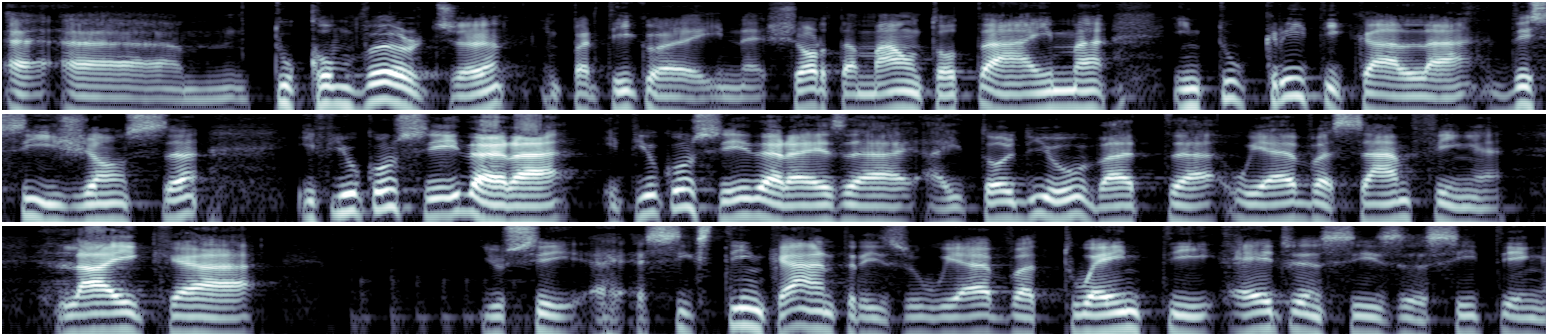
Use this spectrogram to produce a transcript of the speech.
uh, um, to converge, in particular in a short amount of time, into critical decisions. If you consider, if you consider, as I told you, that we have something like you see, uh, 16 countries, we have 20 agencies sitting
